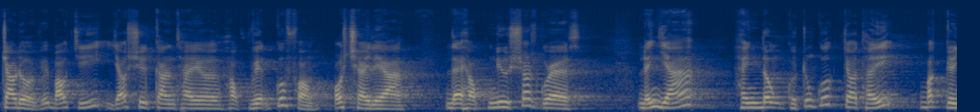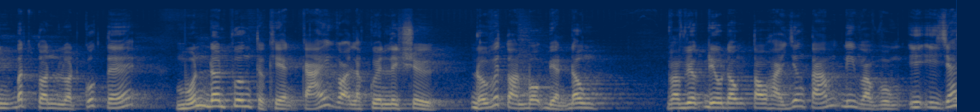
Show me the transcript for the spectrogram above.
Trao đổi với báo chí, giáo sư Cantyre, Học viện Quốc phòng Australia, Đại học New South Wales, đánh giá hành động của Trung Quốc cho thấy Bắc Kinh bất tuân luật quốc tế, muốn đơn phương thực hiện cái gọi là quyền lịch sử đối với toàn bộ Biển Đông và việc điều động tàu Hải Dương 8 đi vào vùng EEZ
